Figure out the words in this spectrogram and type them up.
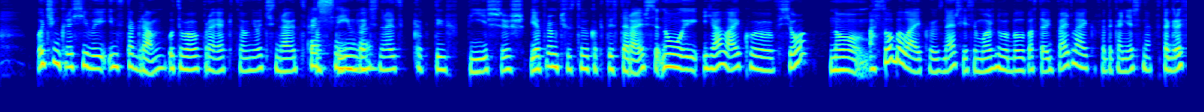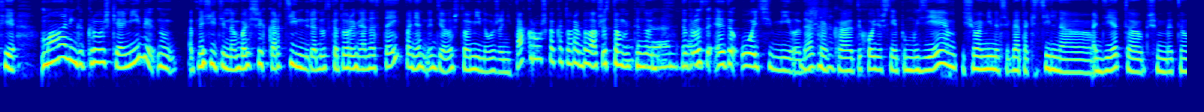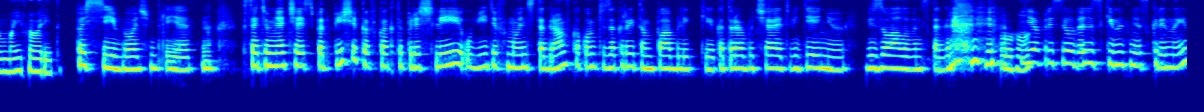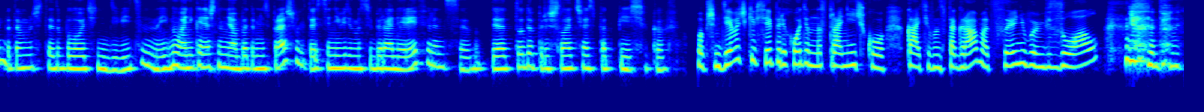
Очень красивый Инстаграм у твоего проекта. Мне очень нравятся Спасибо. посты, мне очень нравится, как ты их пишешь. Я прям чувствую, как ты стараешься. Ну, я лайкаю все, но особо лайкаю, знаешь, если можно было поставить 5 лайков, это, конечно, фотографии маленькой крошки Амины, ну, относительно больших картин, рядом с которыми она стоит. Понятное дело, что Амина уже не та крошка, которая была в шестом эпизоде. Да, но да. просто это очень мило, да, как э, ты ходишь с ней по музеям. Еще Амина всегда так стильно одета. В общем, это мои фавориты. Спасибо, очень приятно. Кстати, у меня часть подписчиков как-то пришли, увидев мой инстаграм в каком-то закрытом паблике, который обучает ведению визуала в инстаграме. Ого. Я просила даже скинуть мне скрины, потому что это было очень удивительно. И, ну, они, конечно, меня об этом не спрашивали, то есть они, видимо, собирали референсы. И оттуда пришла часть подписчиков. В общем, девочки, все переходим на страничку Кати в Инстаграм, оцениваем визуал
